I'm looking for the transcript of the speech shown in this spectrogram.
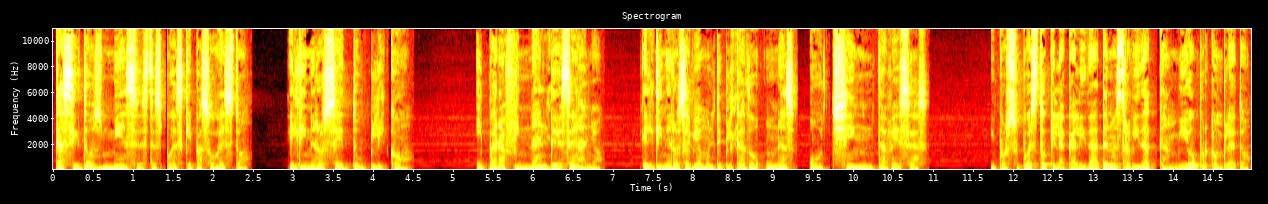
Casi dos meses después que pasó esto, el dinero se duplicó y para final de ese año, el dinero se había multiplicado unas 80 veces. Y por supuesto que la calidad de nuestra vida cambió por completo.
